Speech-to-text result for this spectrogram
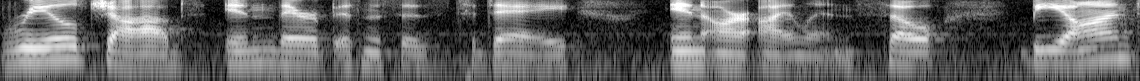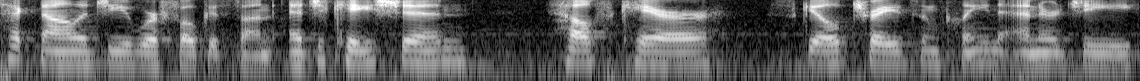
real jobs in their businesses today in our islands. So, beyond technology, we're focused on education, healthcare, skilled trades and clean energy,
